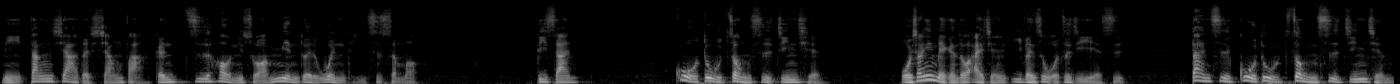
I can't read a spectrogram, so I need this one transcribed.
你当下的想法跟之后你所要面对的问题是什么。第三。过度重视金钱，我相信每个人都爱钱，even 是我自己也是。但是过度重视金钱，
